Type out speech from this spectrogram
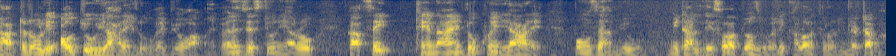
ဒါတော်တော်လေးအောက်ကျရတယ်လို့ပဲပြောရမယ် Vinicius Junior တို့ကစိတ်ထင်တိုင်းလုတ်ခွင့်ရတဲ့ပုံစံမျိုးမီတာလေးဆော့ပြောသလိုပဲလေကာလောကျွန်တော်ဒီလက်ထက်မှာ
